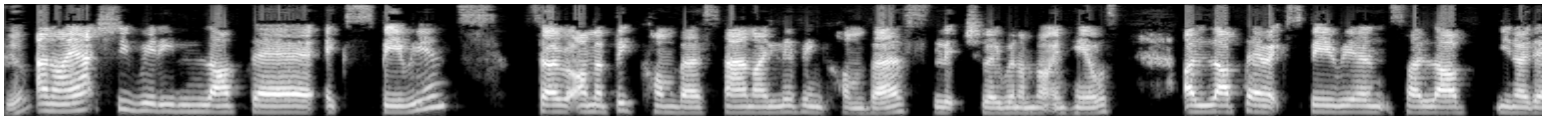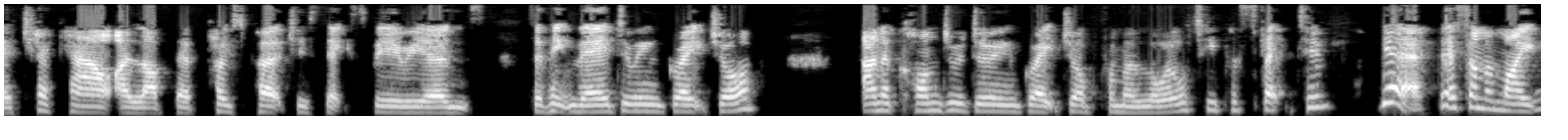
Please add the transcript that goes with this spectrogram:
Yeah. And I actually really love their experience. So I'm a big Converse fan. I live in Converse literally when I'm not in heels. I love their experience. I love, you know, their checkout. I love their post purchase experience. So I think they're doing a great job. Anaconda are doing a great job from a loyalty perspective. Yeah, they're some of my Yeah.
